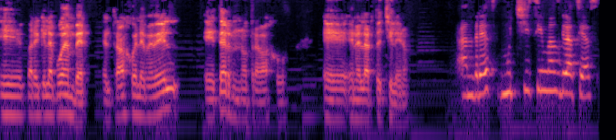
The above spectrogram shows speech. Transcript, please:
eh, para que la puedan ver. El trabajo del MBL, eterno trabajo eh, en el arte chileno. Andrés, muchísimas gracias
